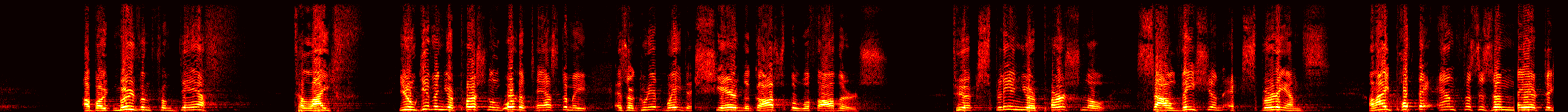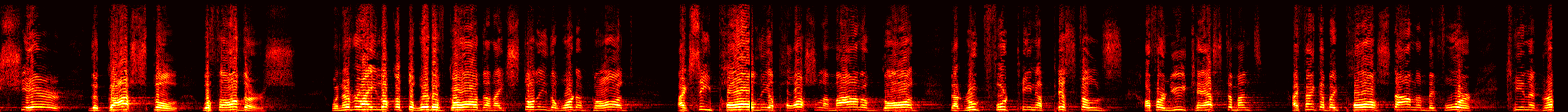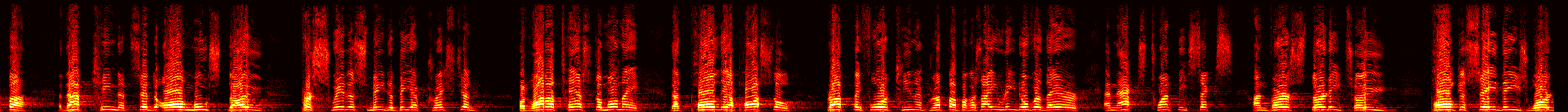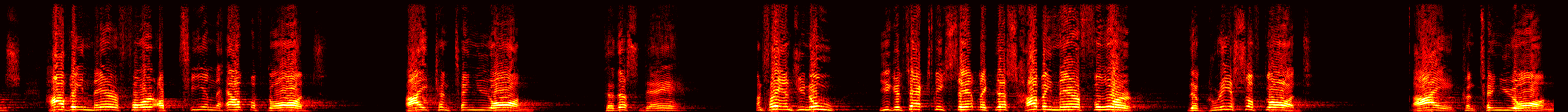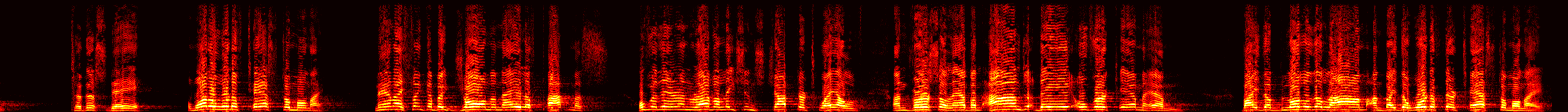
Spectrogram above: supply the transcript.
about moving from death to life. You know, giving your personal word of testimony is a great way to share the gospel with others. To explain your personal salvation experience. And I put the emphasis in there to share the gospel with others. Whenever I look at the Word of God and I study the Word of God, I see Paul the apostle, a man of God that wrote 14 epistles of our New Testament. I think about Paul standing before King Agrippa, that king that said, almost thou persuadest me to be a Christian. But what a testimony that Paul the apostle brought before King Agrippa, because I read over there in Acts 26 and verse 32, Paul could say these words, having therefore obtained the help of God, I continue on to this day. And friends, you know, you could actually say it like this, having therefore the grace of God, I continue on to this day. And what a word of testimony. Then I think about John and Isle of Patmos. Over there in Revelations chapter 12 and verse 11. And they overcame him by the blood of the Lamb and by the word of their testimony.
